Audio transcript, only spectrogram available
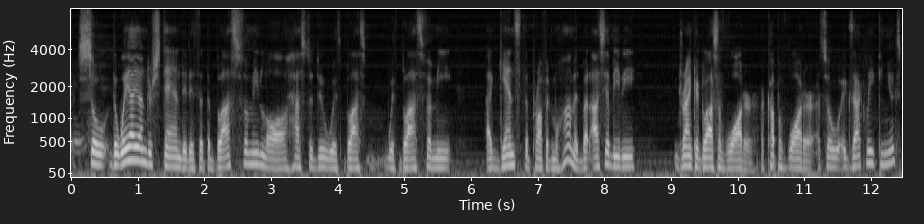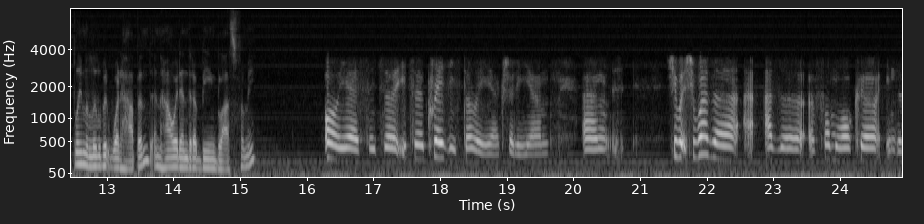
me. So the way I understand it is that the blasphemy law has to do with blas- with blasphemy against the Prophet Muhammad, but Asia Bibi drank a glass of water, a cup of water. So exactly, can you explain a little bit what happened and how it ended up being blasphemy? Oh yes, it's a it's a crazy story actually. Um, um, she wa- she was uh, as a, a farm worker in the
